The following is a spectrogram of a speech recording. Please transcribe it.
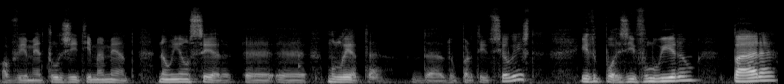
obviamente, legitimamente, não iam ser uh, uh, muleta da, do Partido Socialista, e depois evoluíram para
